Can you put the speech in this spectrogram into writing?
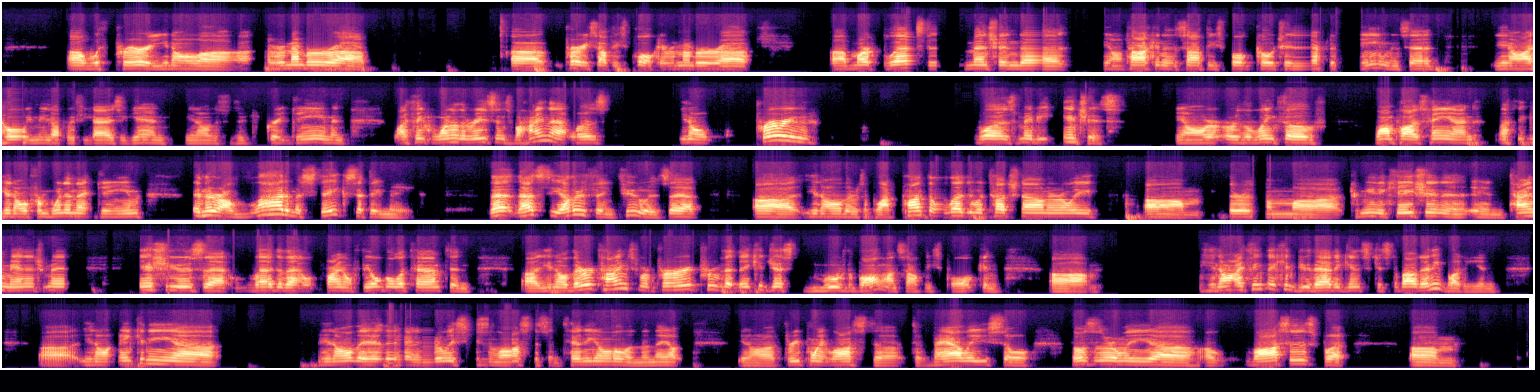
uh, with Prairie. You know, uh, I remember uh, Prairie Southeast Polk. I remember uh, uh, Mark Bliss mentioned, uh, you know, talking to the Southeast Polk coaches after the game and said, you know, I hope we meet up with you guys again. You know, this is a great game. And I think one of the reasons behind that was, you know, Prairie was maybe inches, you know, or, or the length of Wampaugh's hand, you know, from winning that game. And there are a lot of mistakes that they made. That that's the other thing too is that uh, you know there's a block punt that led to a touchdown early. Um, there was some uh, communication and, and time management issues that led to that final field goal attempt and uh, you know, there are times where Prairie proved that they could just move the ball on Southeast Polk. And, um, you know, I think they can do that against just about anybody. And, uh, you know, Ankeny, uh, you know, they, they had an early season loss to Centennial, and then they, you know, a three point loss to, to Valley. So those are their only uh, uh, losses. But, um,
